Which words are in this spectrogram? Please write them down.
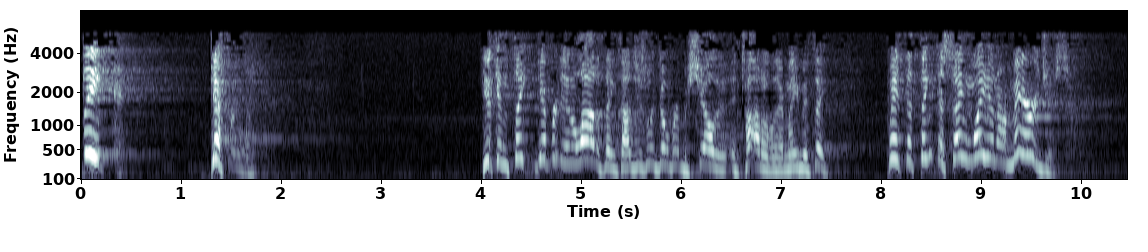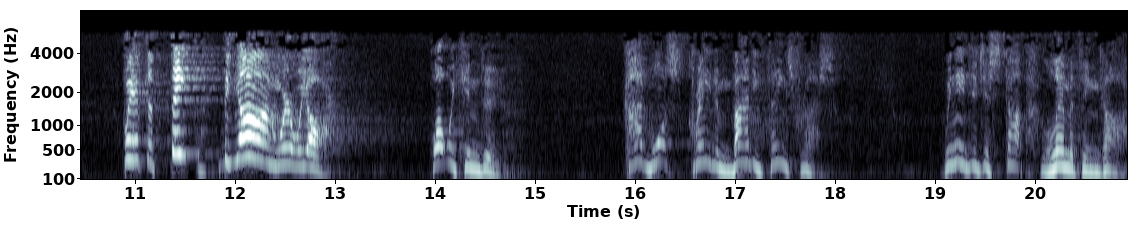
think differently. You can think different in a lot of things. I just looked over at Michelle and Todd over there, made me think. We have to think the same way in our marriages. We have to think beyond where we are, what we can do. God wants great and mighty things for us. We need to just stop limiting God.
